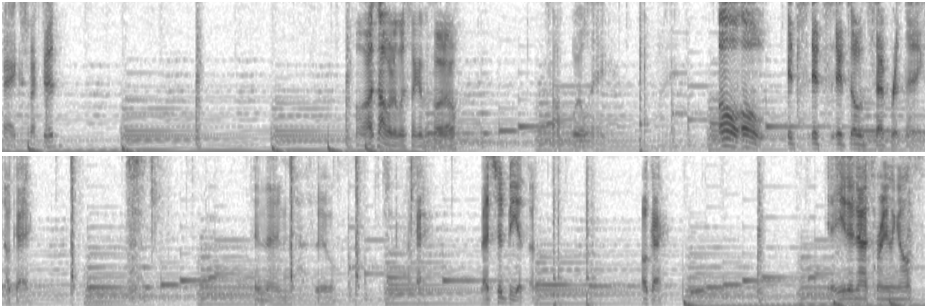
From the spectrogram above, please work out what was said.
expected. Oh, that's not what it looks like in the photo. Soft boiled egg. Oh, oh, it's it's its own separate thing. Okay. And then so okay. That should be it then. Okay. Yeah, you didn't ask for anything else.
